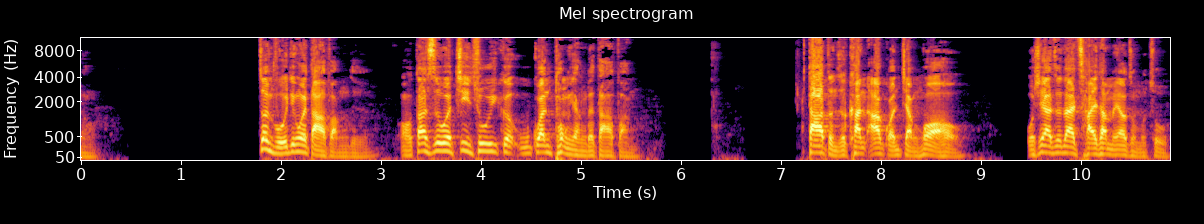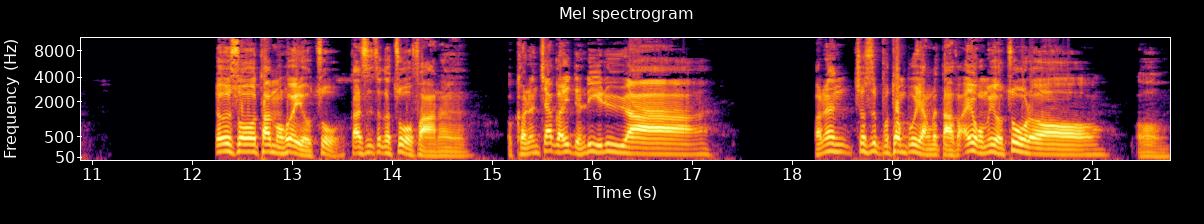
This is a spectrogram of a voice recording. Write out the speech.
哦，政府一定会打房的哦，但是会寄出一个无关痛痒的打房，大家等着看阿管讲话哦。我现在正在猜他们要怎么做，就是说他们会有做，但是这个做法呢，可能加个一点利率啊，反正就是不痛不痒的打法。哎，我们有做了哦，哦，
